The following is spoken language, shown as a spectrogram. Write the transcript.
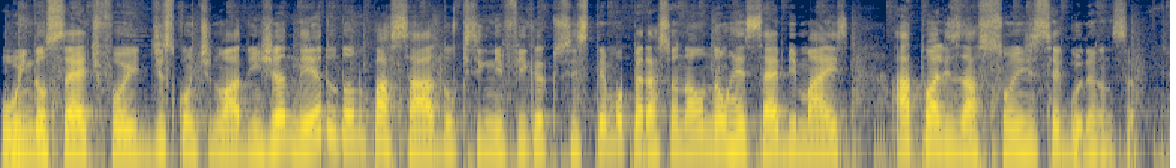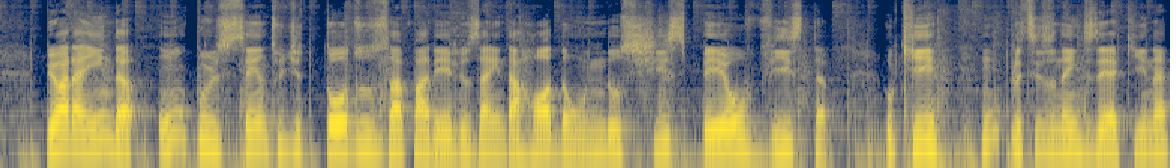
O Windows 7 foi descontinuado em janeiro do ano passado, o que significa que o sistema operacional não recebe mais atualizações de segurança. Pior ainda, 1% de todos os aparelhos ainda rodam Windows XP ou Vista, o que, não preciso nem dizer aqui, né,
